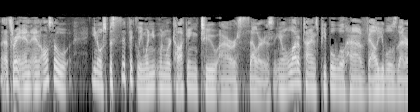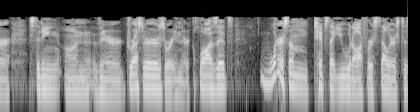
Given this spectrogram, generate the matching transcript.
That's right, and and also you know, specifically when when we're talking to our sellers, you know, a lot of times people will have valuables that are sitting on their dressers or in their closets. What are some tips that you would offer sellers to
